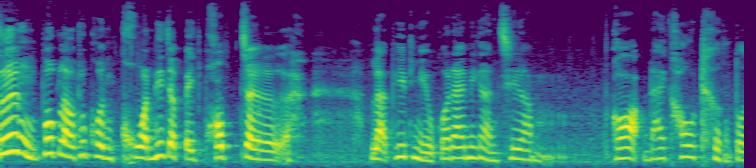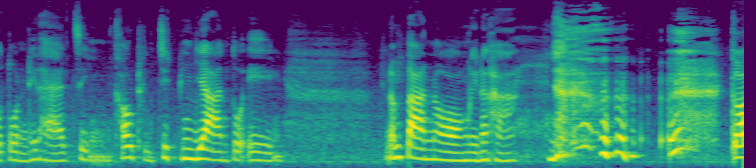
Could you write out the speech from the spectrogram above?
ซึ่งพวกเราทุกคนควรที่จะไปพบเจอ และพี่หมิวก็ได้มีการเชื่อม ก็ได้เข้าถึงตัวตนที่แท้จริง เข้าถึงจิตวิญญาณตัวเอง น้ำตานองเลยนะคะ ก็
